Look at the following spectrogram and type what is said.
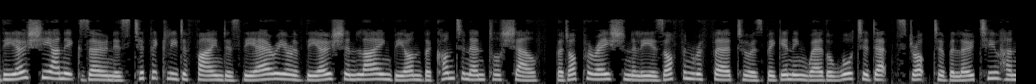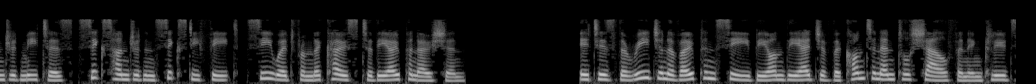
The oceanic zone is typically defined as the area of the ocean lying beyond the continental shelf, but operationally is often referred to as beginning where the water depths drop to below 200 meters (660 feet) seaward from the coast to the open ocean. It is the region of open sea beyond the edge of the continental shelf and includes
